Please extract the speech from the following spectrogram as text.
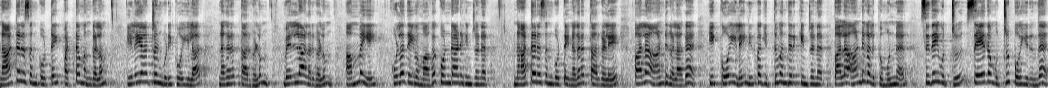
நாட்டரசன் கோட்டை பட்டமங்கலம் இளையாற்றன்குடி கோயிலார் நகரத்தார்களும் வெள்ளாளர்களும் அம்மையை குலதெய்வமாக கொண்டாடுகின்றனர். நாட்டரசன் கோட்டை நகரத்தார்களே பல ஆண்டுகளாக இக்கோயிலை நிர்வகித்து வந்திருக்கின்றனர். பல ஆண்டுகளுக்கு முன்னர் சிதைவுற்று சேதமுற்று போயிருந்த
